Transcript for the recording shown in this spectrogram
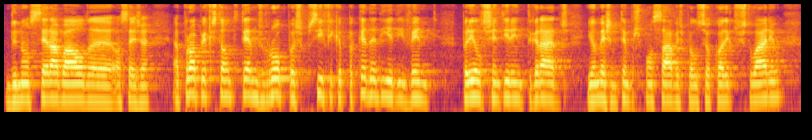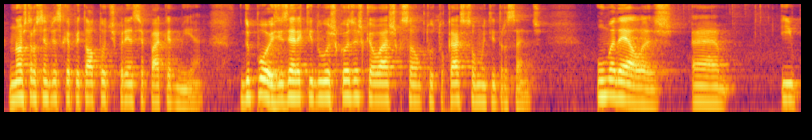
de não ser à balda, ou seja, a própria questão de termos roupa específica para cada dia de evento para eles se sentirem integrados e ao mesmo tempo responsáveis pelo seu código de vestuário, nós trouxemos esse capital todo de experiência para a academia. Depois, dizer aqui duas coisas que eu acho que são que tu tocaste são muito interessantes. Uma delas, e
